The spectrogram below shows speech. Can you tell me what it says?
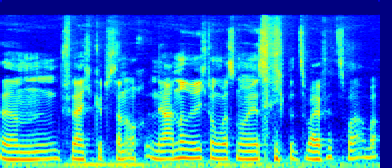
Ja. Ähm, vielleicht gibt es dann auch in der andere Richtung was Neues. Ich bezweifle zwar, aber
